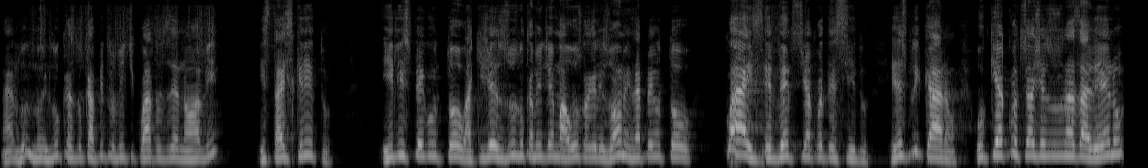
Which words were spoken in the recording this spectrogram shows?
né, Lucas no capítulo 24, 19, está escrito. E lhes perguntou, aqui Jesus no caminho de Emaús com aqueles homens, né, perguntou quais eventos tinham acontecido. Eles explicaram o que aconteceu a Jesus Nazareno,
